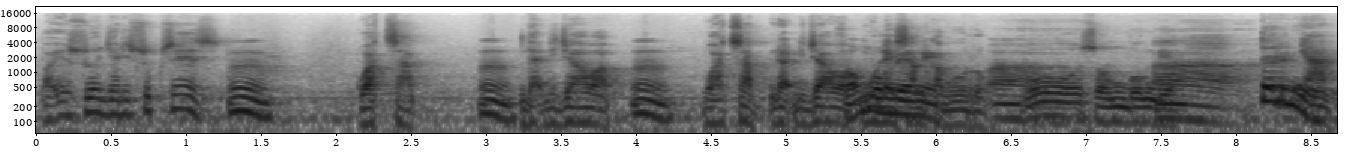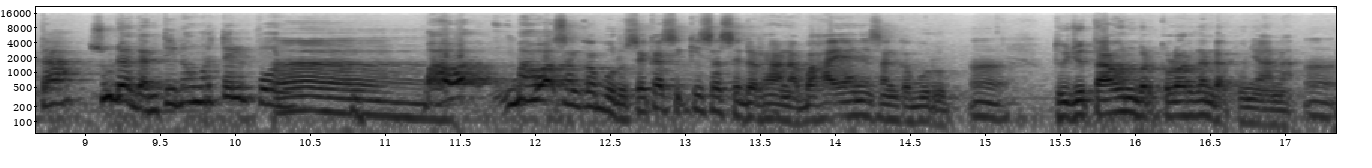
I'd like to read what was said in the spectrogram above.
Pak Yosua jadi sukses. Hmm. WhatsApp Hmm. Tidak dijawab. Hmm. WhatsApp tidak dijawab. Sombong Mulai sangka nih. buruk. Ah. Oh, sombong ah. dia. Ternyata sudah ganti nomor telepon. Ah. Bawa bawa sangka buruk. Saya kasih kisah sederhana. Bahayanya sangka buruk. Ah. Tujuh tahun berkeluarga tidak punya anak. Ah.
